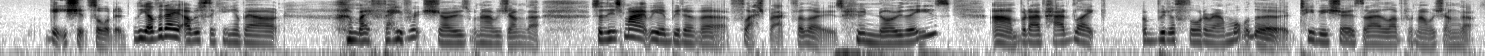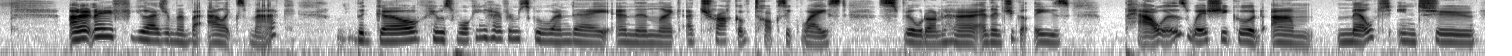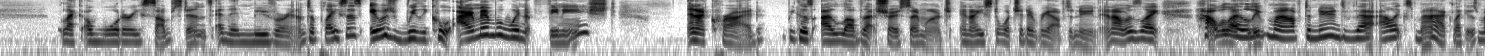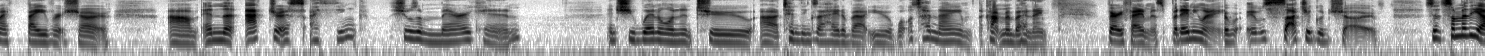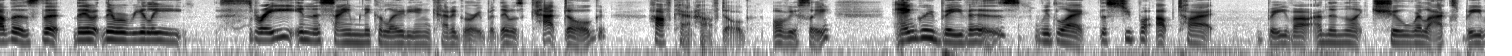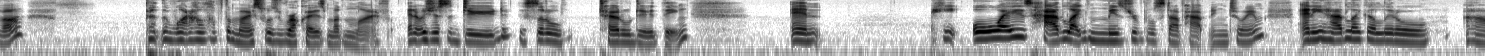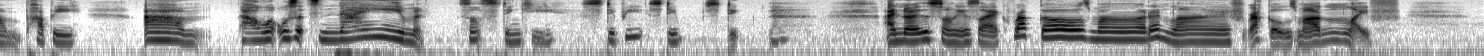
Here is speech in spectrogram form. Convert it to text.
get your shit sorted. The other day I was thinking about my favorite shows when I was younger. So this might be a bit of a flashback for those who know these, um, but I've had like a bit of thought around what were the TV shows that I loved when I was younger. I don't know if you guys remember Alex Mack, the girl who was walking home from school one day and then like a truck of toxic waste spilled on her and then she got these powers where she could um, melt into like a watery substance and then move around to places. It was really cool. I remember when it finished and I cried because I love that show so much and I used to watch it every afternoon. And I was like, how will I live my afternoons without Alex Mack? Like, it was my favorite show. Um, and the actress, I think she was American and she went on to uh, 10 Things I Hate About You. What was her name? I can't remember her name very famous. But anyway, it was such a good show. So some of the others that there there were really three in the same Nickelodeon category, but there was Cat Dog, half cat, half dog, obviously. Angry Beavers with like the super uptight beaver and then the like chill, relaxed beaver. But the one I loved the most was Rocko's Modern Life. And it was just a dude, this little turtle dude thing. And he always had like miserable stuff happening to him and he had like a little um puppy um oh what was its name it's not stinky stippy stip stick I know the song is like Rocko's Modern Life, Rocko's Modern Life.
